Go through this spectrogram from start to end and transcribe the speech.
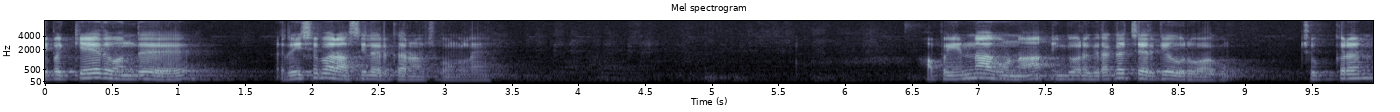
இப்போ கேது வந்து ரிஷப ராசியில் இருக்காருன்னு வச்சுக்கோங்களேன். அப்போ என்ன ஆகும்னா இங்கே ஒரு கிரகச்சேர்க்கை உருவாகும். சுக்கரன்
